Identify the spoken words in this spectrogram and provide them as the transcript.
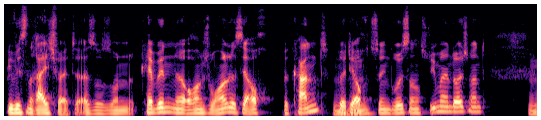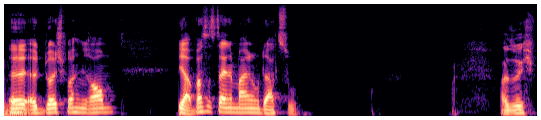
gewissen Reichweite? Also so ein Kevin, ne, Orange Orange ist ja auch bekannt, gehört mhm. ja auch zu den größeren Streamern in Deutschland, mhm. äh, deutschsprachigen Raum. Ja, was ist deine Meinung dazu? Also ich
